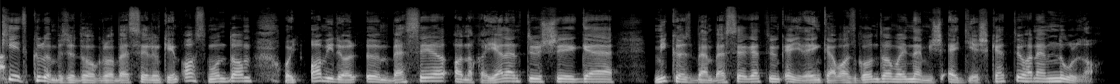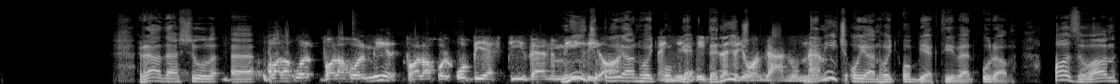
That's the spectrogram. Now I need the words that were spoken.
két különböző dologról beszélünk. Én azt mondom, hogy amiről ön beszél, annak a jelentősége, miközben beszélgetünk, egyre inkább azt gondolom, hogy nem is egy és kettő, hanem nulla. Ráadásul... Uh, valahol, valahol, mér, valahol objektíven méri nincs olyan, hogy objektíven, de nincs, egy orgánum, nem? De nincs olyan, hogy objektíven, uram, az van,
